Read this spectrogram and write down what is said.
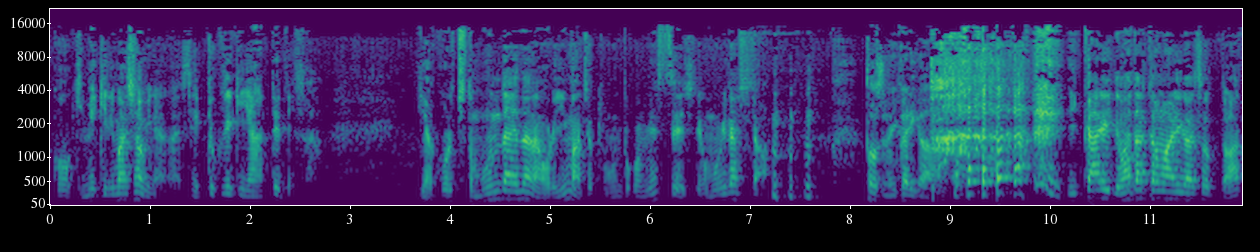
こう決めきりましょうみたいな感じで積極的にやっててさいやこれちょっと問題だな。俺今ちょっと本当これメッセージで思い出した。当時の怒りが。怒りでわだかまりがちょっとあっ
